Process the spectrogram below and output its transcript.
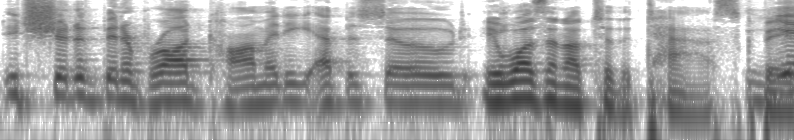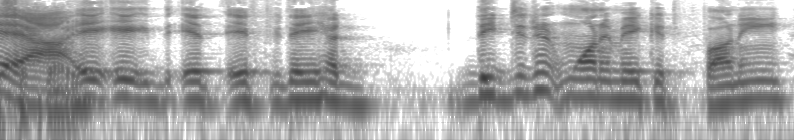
it, should have been a broad comedy episode. it wasn't up to the task basically Yeah, it, if they had, they didn't want to make it funny,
